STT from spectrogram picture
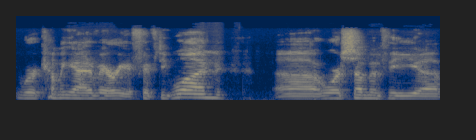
were coming out of Area 51, uh, or some of the uh,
